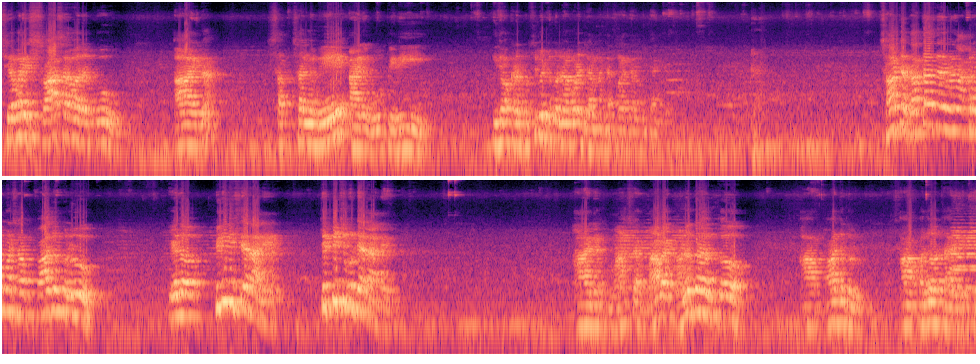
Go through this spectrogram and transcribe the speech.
చివరి శ్వాస వరకు ఆయన సత్సంగమే ఆయన ఊపిరి ఇది ఒక గుర్తుపెట్టుకున్నా కూడా జన్మ మన జరుగుతుంది సహజ దత్తాత్రేయ అక్కడ మన పాదుకులు. ఏదో పిలిపిస్తే రాలేదు. తెప్పించుకుంటే రాలేదు. ఆయన మాస్టర్ బాబాయ్ అనుగ్రహంతో ఆ పాదుకులు ఆ పదో తారీఖు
